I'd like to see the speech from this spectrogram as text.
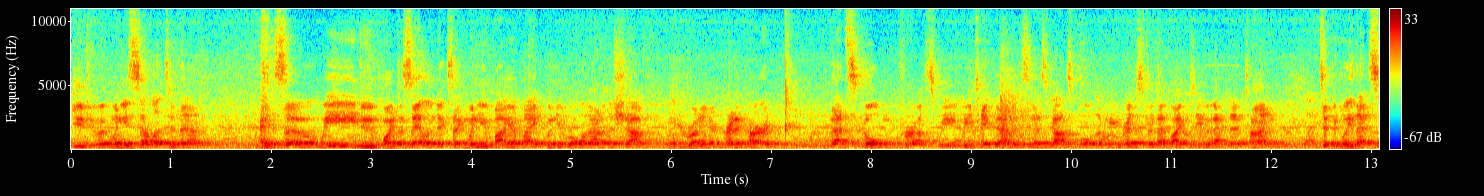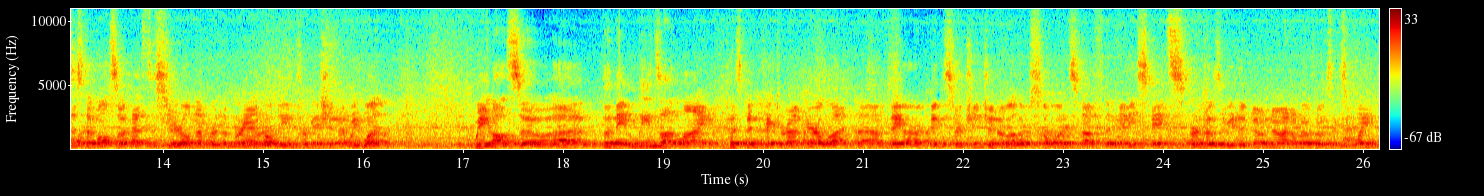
You do it when you sell it to them. So we do point of sale indexing. When you buy a bike, when you roll it out of the shop, when you're running your credit card, that's golden for us. We, we take that as, as gospel and we register that bike to you at that time. Typically that system also has the serial number, the brand, all the information that we want. We also, uh, the name Leads Online has been kicked around here a lot. Um, they are a big search engine of other stolen stuff that many states, for those of you that don't know, I don't know if it was explained.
